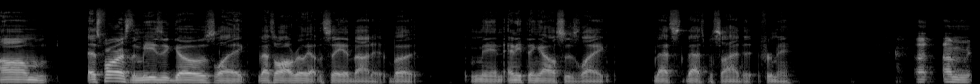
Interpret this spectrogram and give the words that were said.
Um as far as the music goes, like that's all I really have to say about it. But man, anything else is like that's that's beside it for me. I'm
